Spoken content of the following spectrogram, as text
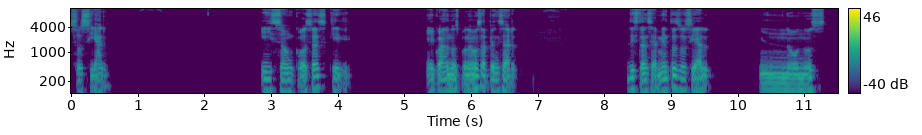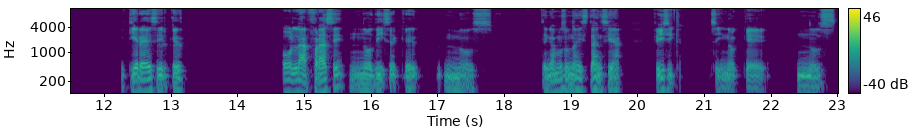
social. Y son cosas que, que cuando nos ponemos a pensar, distanciamiento social no nos quiere decir que, o la frase no dice que nos tengamos una distancia física, sino que nos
